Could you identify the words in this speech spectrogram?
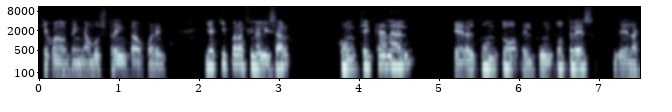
que cuando tengamos 30 o 40. Y aquí para finalizar, ¿con qué canal, que era el punto, el punto 3 de la,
